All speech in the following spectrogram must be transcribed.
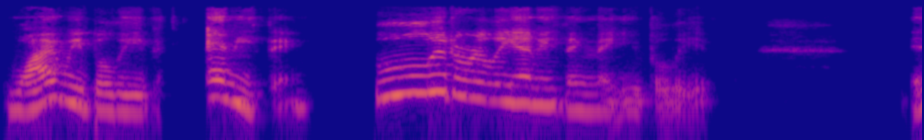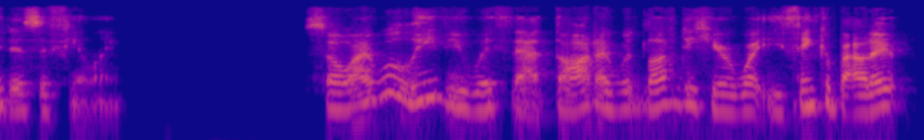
why we believe anything literally anything that you believe. It is a feeling. So I will leave you with that thought. I would love to hear what you think about it.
